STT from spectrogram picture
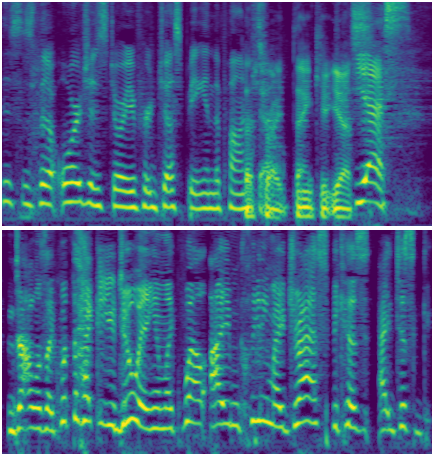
This is the origin story of her just being in the poncho. That's right. Thank you. Yes. Yes. And John was like, What the heck are you doing? I'm like, Well, I'm cleaning my dress because I just g-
